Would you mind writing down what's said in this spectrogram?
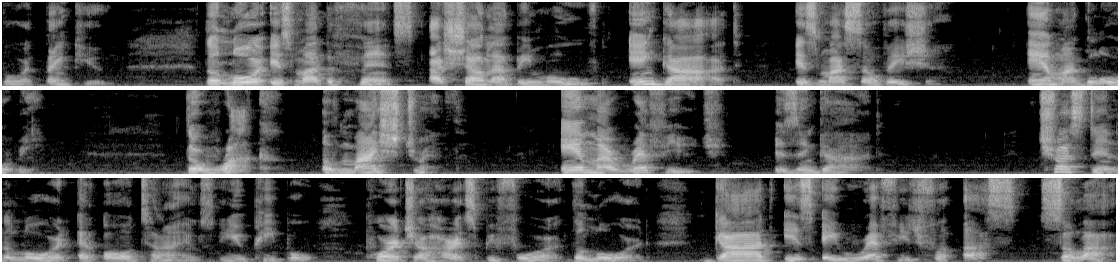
Lord, thank you. The Lord is my defense. I shall not be moved. In God is my salvation and my glory, the rock of my strength and my refuge is in God. Trust in the Lord at all times, you people. Pour out your hearts before the Lord. God is a refuge for us. Selah.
